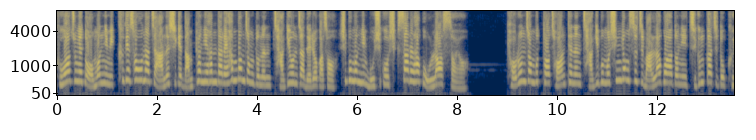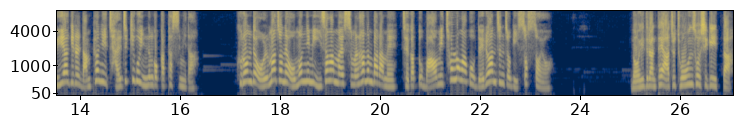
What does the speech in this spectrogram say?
그 와중에도 어머님이 크게 서운하지 않으시게 남편이 한 달에 한 번 정도는 자기 혼자 내려가서 시부모님 모시고 식사를 하고 올라왔어요. 결혼 전부터 저한테는 자기 부모 신경 쓰지 말라고 하더니 지금까지도 그 이야기를 남편이 잘 지키고 있는 것 같았습니다. 그런데 얼마 전에 어머님이 이상한 말씀을 하는 바람에 제가 또 마음이 철렁하고 내려앉은 적이 있었어요. 너희들한테 아주 좋은 소식이 있다.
